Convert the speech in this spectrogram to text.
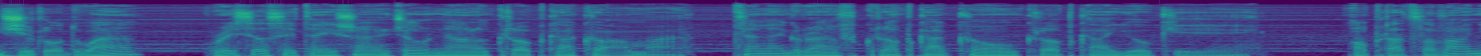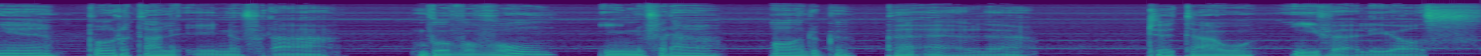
Źródła resuscitationjournal.com telegraph.co.uk Opracowanie Portal Infra www.infra.org.pl Czytał Ivelios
